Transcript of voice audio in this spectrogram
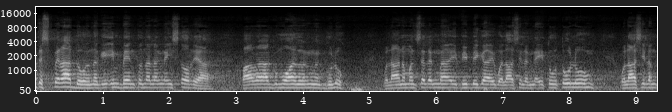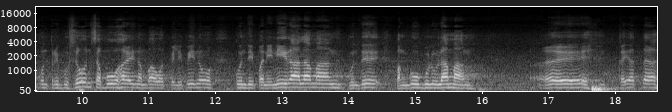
desperado, nag iimbento na lang ng istorya para gumawa lang ng gulo. Wala naman silang maibibigay, wala silang naitutulong, wala silang kontribusyon sa buhay ng bawat Pilipino, kundi paninira lamang, kundi panggugulo lamang. Eh, kaya't uh,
